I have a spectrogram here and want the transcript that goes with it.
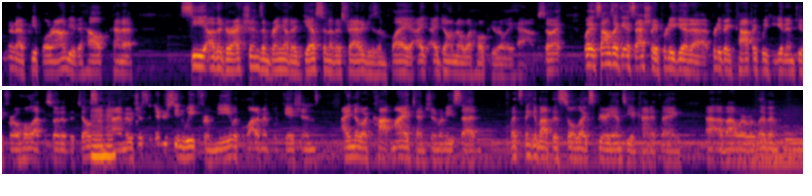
You don't have people around you to help kind of see other directions and bring other gifts and other strategies in play. I, I don't know what hope you really have. So, I, well, it sounds like it's actually a pretty good, uh, pretty big topic we could get into for a whole episode of the Till mm-hmm. sometime. It was just an interesting week for me with a lot of implications. I know it caught my attention when he said, "Let's think about this sola experientia kind of thing uh, about where we're living."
